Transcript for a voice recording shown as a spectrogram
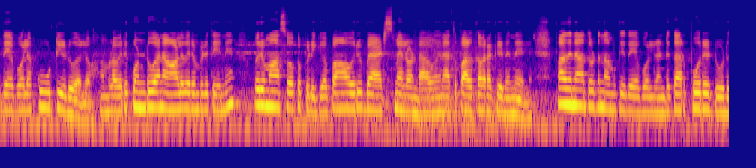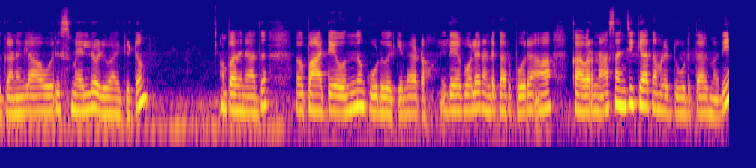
ഇതേപോലെ കൂട്ടിയിടുമല്ലോ നമ്മൾ അവർ കൊണ്ടുപോകാൻ ആൾ വരുമ്പോഴത്തേന് ഒരു മാസമൊക്കെ പിടിക്കും. അപ്പോൾ ആ ഒരു ബാഡ് സ്മെൽ ഉണ്ടാകും അതിനകത്ത് പാൽക്കവറൊക്കെ ഇടുന്നതല്ലേ. അപ്പോൾ അതിനകത്തോട്ട് നമുക്ക് ഇതേപോലെ രണ്ട് കർപ്പൂരം ഇട്ട് കൊടുക്കുകയാണെങ്കിൽ ആ ഒരു സ്മെല്ല് ഒഴിവാക്കിയിട്ടും അപ്പോൾ അതിനകത്ത് പാറ്റയോ ഒന്നും കൂട് വയ്ക്കില്ല കേട്ടോ. ഇതേപോലെ രണ്ട് കർപ്പൂരം ആ കവറിന് ആ സഞ്ചിക്കകത്ത് നമ്മൾ ഇട്ട് കൊടുത്താൽ മതി.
